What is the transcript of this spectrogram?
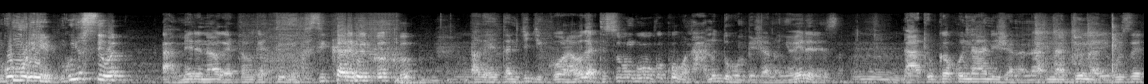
ngo murebe ngo uyu si we? Amere nawe agahita avuga ati ngo si kare we koko agahita n'icy'igikora avuga ati si ubu ngubu koko ubu nta n'uduhumbi ijana unyoherereza nakivuga ko nta n'ijana na- na byo naribuze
